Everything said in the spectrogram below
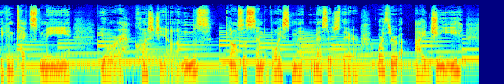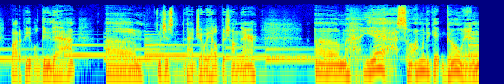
You can text me your questions. You can also send a voice me- message there or through IG. A lot of people do that. Um, just add Joey Helpish on there. Um, yeah, so I'm going to get going.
